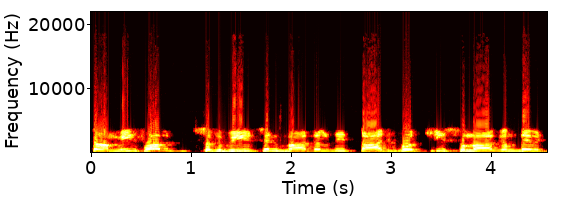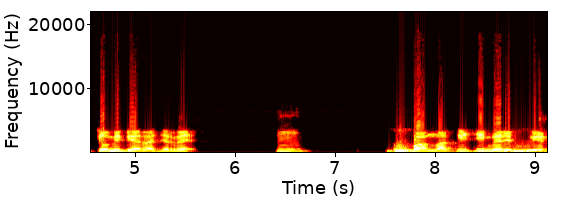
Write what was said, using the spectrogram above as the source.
ਧਾਮੀ ਸਾਹਿਬ ਸੁਖਬੀਰ ਸਿੰਘ ਬਾਦਲ ਦੀ ਤਾਜਪੋਚੀ ਸਮਾਗਮ ਦੇ ਵਿੱਚੋਂ ਵੀ ਗੈਰ ਹਾਜ਼ਰ ਰਹੇ। ਹੂੰ। ਬਹਾਨਾ ਕੀ ਸੀ? ਮੇਰੇ ਪੇਟ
